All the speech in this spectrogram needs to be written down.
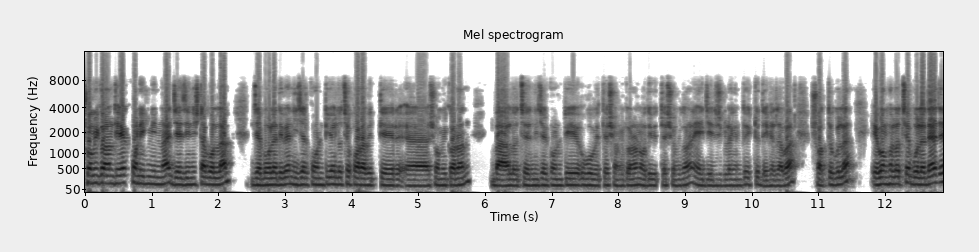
সমীকরণ থেকে কণিক নির্ণয়, যে জিনিসটা বললাম, যে বলে দিবে নিজের কোনটি হলো হচ্ছে পরাবৃত্তের সমীকরণ, বা হলো হচ্ছে নিজের কোনটি উপবৃত্তের সমীকরণ, অধিবৃত্তের সমীকরণ, এই জিনিসগুলো কিন্তু একটু দেখে যাবা সত্যগুলা। এবং হলো হচ্ছে বলে দেয় যে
